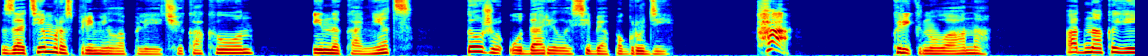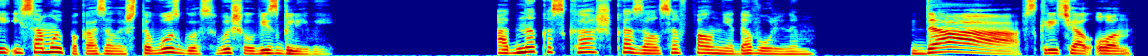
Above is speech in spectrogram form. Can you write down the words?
Затем распрямила плечи, как и он, и, наконец, тоже ударила себя по груди. «Ха!» — крикнула она. Однако ей и самой показалось, что возглас вышел визгливый. Однако Скаш казался вполне довольным. «Да!» — вскричал он.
